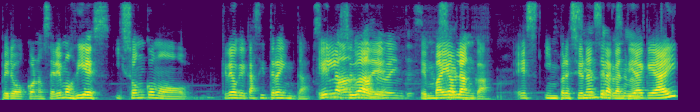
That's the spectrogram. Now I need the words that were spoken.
pero conoceremos 10 y son como, creo que casi 30 en la ciudad, ¿eh? en Bahía Blanca. Es impresionante la cantidad que hay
